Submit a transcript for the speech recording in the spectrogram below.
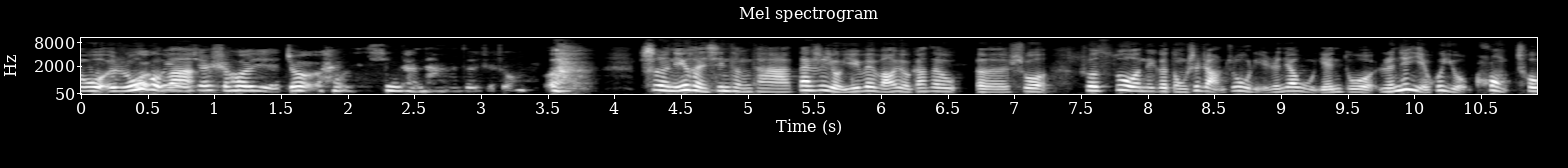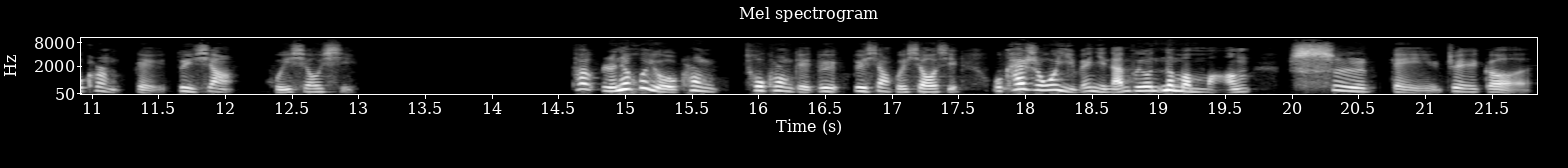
我如果吧，有些时候也就很心疼他的这种。是你很心疼他，但是有一位网友刚才呃说说做那个董事长助理，人家五年多，人家也会有空抽空给对象回消息。他人家会有空抽空给对对象回消息。我开始我以为你男朋友那么忙。是给这个，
